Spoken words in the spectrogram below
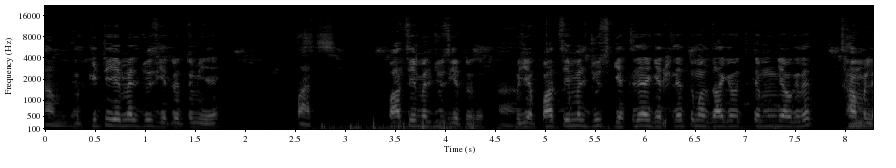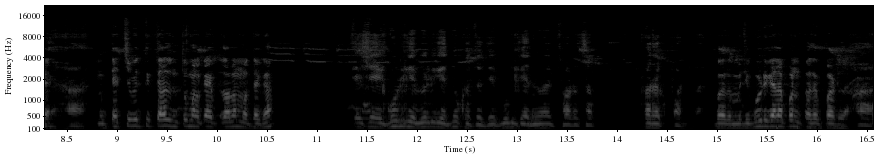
थांबल्या. मग किती एम एल ज्यूस घेतलं तुम्ही हे? पाच. पाच एम एल ज्यूस घेतलं होतं. हा. म्हणजे पाच एम एल ज्यूस घेतल्या घेतल्या तुम्हाला जागेवरती त्या मुंग्या वगैरे थांबल्या. हा मग त्याच्या व्यतिरिक्त अजून तुम्हाला काही प्रॉब्लेम होता का? त्याचे गुडघे बिडघे दुखत होते. गुडघ्यांमुळे थोडासा फरक पडला. बरं म्हणजे गुडघ्याला पण फरक पडला. हा.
